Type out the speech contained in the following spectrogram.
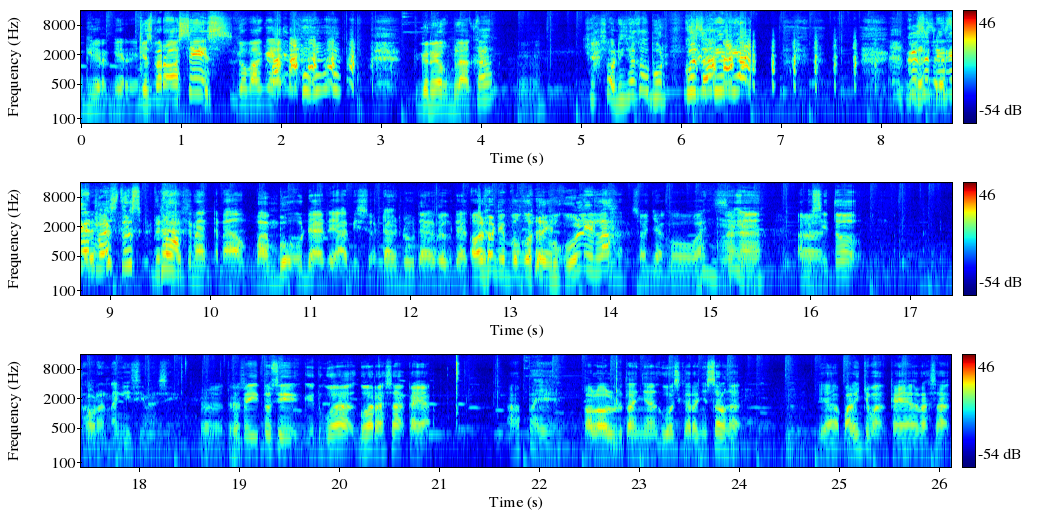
Gear, gear ya. gesper osis gua pakai gua nengok belakang Mm. ya Sony-nya kabur gua sendirian gua sendirian bos terus udah kena kena bambu udah dia habis udah udah udah udah, udah. Oh, lu dipukulin. pukulin lah So jagoan sih. Heeh. abis Eh. itu tawuran lagi sih masih Eh, terus Tapi itu sih gitu gua gua rasa kayak apa ya? Kalau lu tanya gua sekarang nyesel nggak? Ya paling cuma kayak rasa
